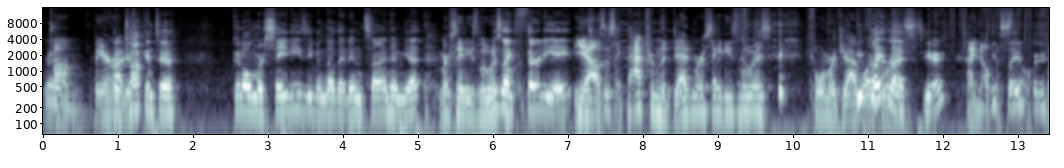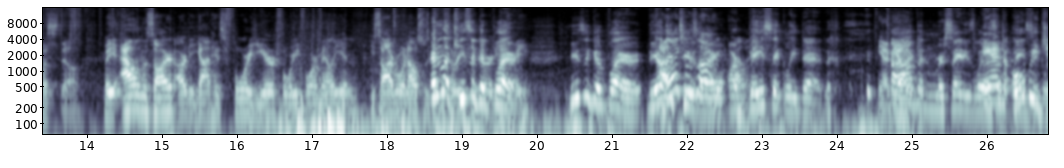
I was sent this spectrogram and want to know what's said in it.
Right. Um, but Aaron They're Rodgers, talking to good old Marcedes, even though they didn't sign him yet. Marcedes Lewis. He's like 38. yeah, I was just like back from the dead, Marcedes Lewis, former Jaguar. He played great. last year. I know, he but still, for- but still. But yeah, Allen Lazard already got his four-year, forty-four million. He saw everyone else was And look, he's a good player. He's a good player. The other like two Lazard. though are like- basically dead. Yeah, the Cobb other and Marcedes Lewis and are OBJ.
